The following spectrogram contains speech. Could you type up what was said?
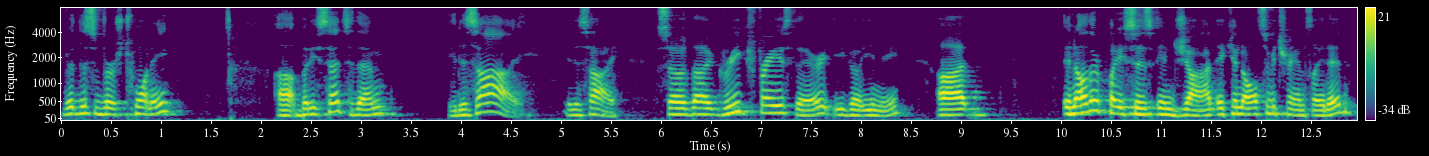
this is verse 20, uh, but he said to them, It is I. It is I. So the Greek phrase there, ego eimi, uh, in other places in John, it can also be translated,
